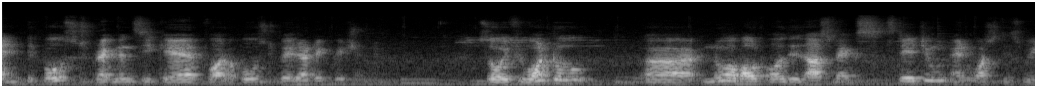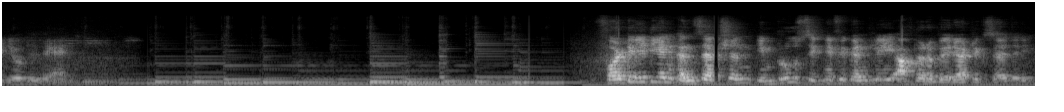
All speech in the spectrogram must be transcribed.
and the post-pregnancy care for a post-bariatric patient. So if you want to uh, know about all these aspects, stay tuned and watch this video till the end. Fertility and conception improves significantly after a bariatric surgery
